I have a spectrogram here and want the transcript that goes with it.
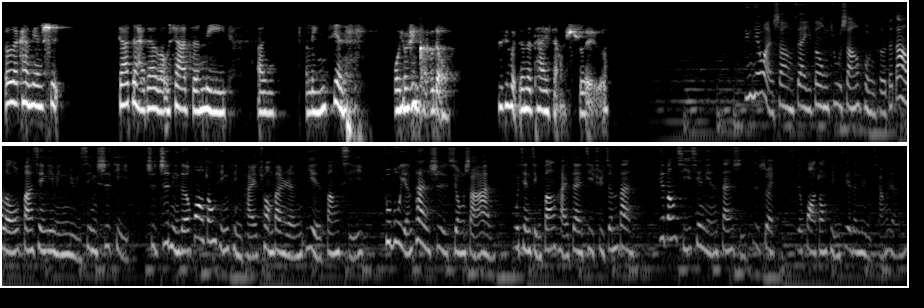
都在看电视。佳子还在楼下整理嗯零件，我有点搞不懂，而且我真的太想睡了。今天晚上在一栋住商混合的大楼，发现一名女性尸体，是知名的化妆品品牌创办人叶芳琪。初步研判是凶杀案，目前警方还在继续侦办。叶芳琪现年三十四岁，是化妆品界的女强人。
